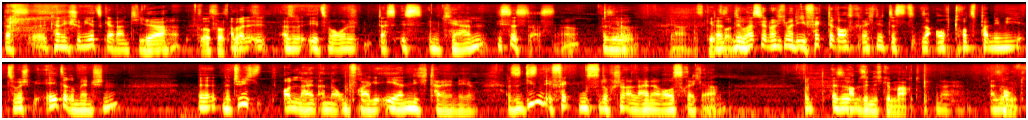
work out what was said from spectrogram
das äh, kann ich schon jetzt garantieren. Ja, ne? so ist das Aber äh, also jetzt mal ohne, das ist im Kern ist es das. Ne? Also Ja, ja das geht das, du hast ja noch nicht mal die Effekte rausgerechnet, dass auch trotz Pandemie zum Beispiel ältere Menschen äh, natürlich online an der Umfrage eher nicht teilnehmen. Also diesen Effekt musst du doch schon alleine rausrechnen. Ja. Also, Haben sie nicht gemacht. na, also Punkt.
